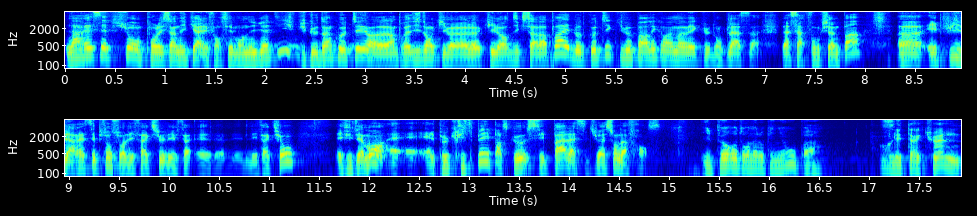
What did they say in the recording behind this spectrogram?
la réception pour les syndicats elle est forcément négative, puisque d'un côté, un président qui, va, qui leur dit que ça va pas, et de l'autre côté, qui veut parler quand même avec eux. Donc là, ça, là, ça fonctionne pas. et puis, la réception sur les factions, les, les factions effectivement, elle, peut crisper parce que c'est pas la situation de la France. Il peut retourner l'opinion ou pas? En l'état actuel,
